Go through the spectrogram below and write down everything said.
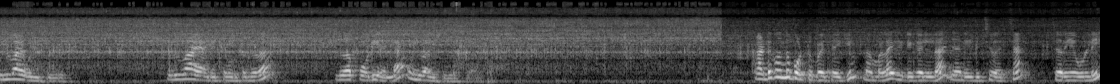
ഉലുവായ ഒഴിച്ചു കൊടുക്കും ഉലുവായാണ് ഇട്ട് കൊടുക്കുന്നത് ഉലുവ പൊടിയല്ല ഉലുവ ഇട്ട് കൊടുക്കുക കടുകൊന്ന് പൊട്ടുമ്പോഴത്തേക്കും നമ്മൾ ഇടികളിൽ ഞാൻ ഇടിച്ചു വെച്ച ചെറിയ ഉള്ളി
